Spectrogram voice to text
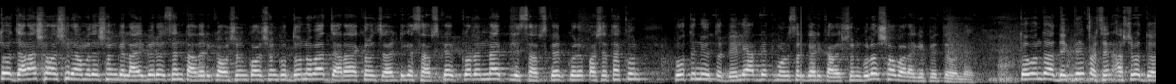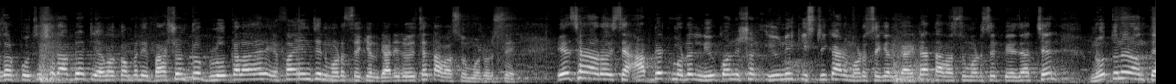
তো যারা সরাসরি আমাদের সঙ্গে লাইভে রয়েছেন, তাদেরকে অসংখ্য অসংখ্য ধন্যবাদ। যারা এখন চ্যানেলটিকে সাবস্ক্রাইব করেন নাই প্লিজ সাবস্ক্রাইব করে পাশে থাকুন। প্রতিনিয়ত ডেলি আপডেট মোটরসাইকেল গাড়ি কালেকশনগুলো সবার আগে পেতে হলে। তো বন্ধুরা, দেখতেই পাচ্ছেন, আসলে দু হাজার পঁচিশের আপডেট ইয়ামা কোম্পানির ভার্সন টু ব্লু কালারের এফআই ইঞ্জিন মোটরসাইকেল গাড়ি রয়েছে তাবাসু মোটরসে এছাড়াও রয়েছে update model new condition unique sticker motorcycle গাড়িটা তাবাসু মোটরসে পেয়ে যাচ্ছেন। নতুনের অন্তে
